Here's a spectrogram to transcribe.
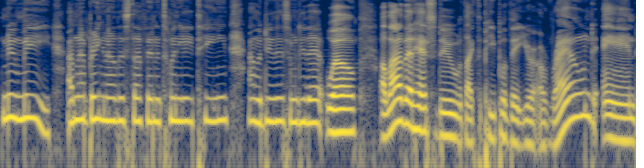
new me i'm not bringing all this stuff in in 2018 i'm gonna do this i'm gonna do that. Well a lot of that has to do with like the people that you're around and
